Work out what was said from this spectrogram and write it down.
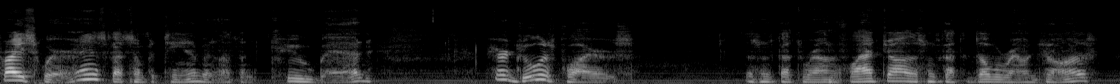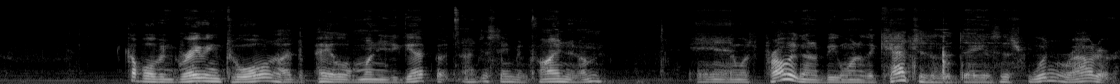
Tri-square. Eh, it's got some patina, but nothing too bad. Pair of jeweler's pliers. This one's got the round and flat jaw. This one's got the double round jaws. A couple of engraving tools. I had to pay a little money to get, but I just ain't been finding them. And what's probably going to be one of the catches of the day is this wooden router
